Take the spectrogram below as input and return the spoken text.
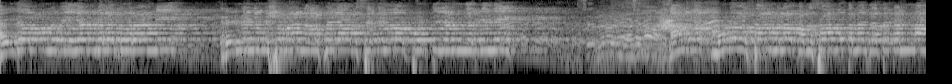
ఐదో రౌండ్ వెయ్యి అడుగుల దూరాన్ని రెండు నిమిషముల నలభై ఆరు సెకండ్లో పూర్తి చేయడం జరిగింది నాలుగో మూడవ స్థానంలో కొనసాగుతున్న జత కన్నా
